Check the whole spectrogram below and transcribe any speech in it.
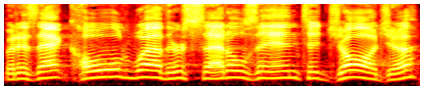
but as that cold weather settles into Georgia,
